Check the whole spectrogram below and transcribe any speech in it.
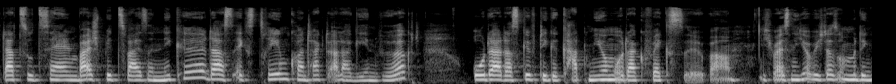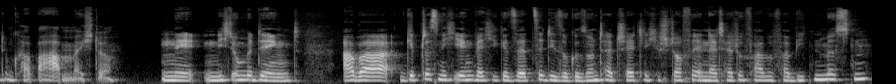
Dazu zählen beispielsweise Nickel, das extrem kontaktallergen wirkt, oder das giftige Cadmium oder Quecksilber. Ich weiß nicht, ob ich das unbedingt im Körper haben möchte. Nee, nicht unbedingt. Aber gibt es nicht irgendwelche Gesetze, die so gesundheitsschädliche Stoffe in der Tattoofarbe verbieten müssten?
